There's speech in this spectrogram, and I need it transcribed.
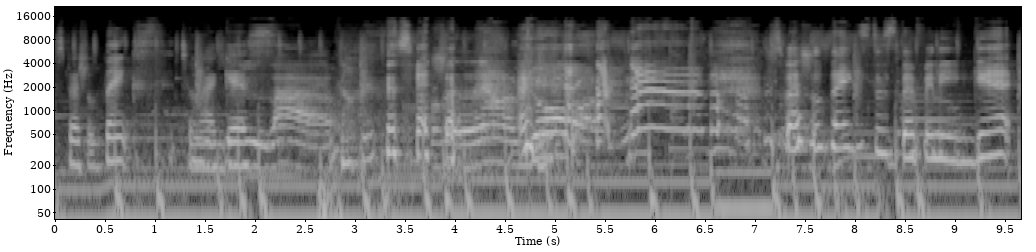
Special thanks to my guest live from Atlanta, Georgia. Special thanks to Stephanie Gant.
